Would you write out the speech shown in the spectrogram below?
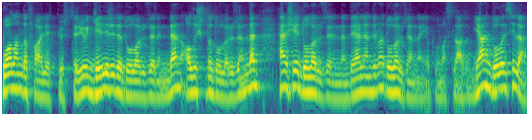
Bu alanda faaliyet gösteriyor. Geliri de dolar üzerinden, alışı da dolar üzerinden. Her şey dolar üzerinden. Değerlendirme dolar üzerinden yapılması lazım. Yani dolayısıyla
